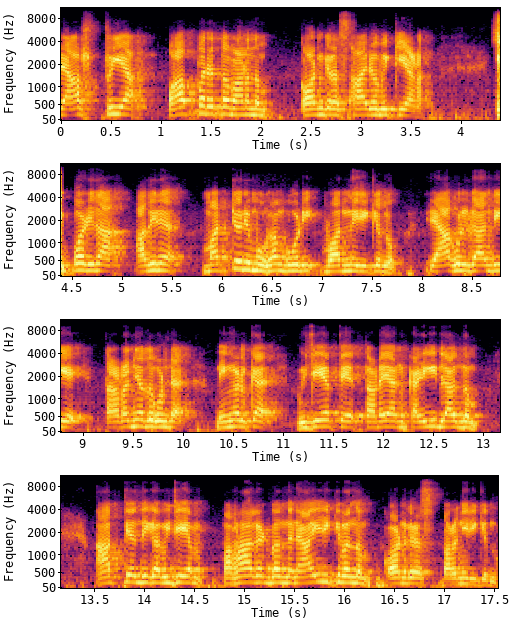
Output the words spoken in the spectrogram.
രാഷ്ട്രീയ പാപ്പരത്വമാണെന്നും കോൺഗ്രസ് ആരോപിക്കുകയാണ്. ഇപ്പോഴിതാ അതിന് മറ്റൊരു മുഖം കൂടി വന്നിരിക്കുന്നു. രാഹുൽ ഗാന്ധിയെ തടഞ്ഞതുകൊണ്ട് നിങ്ങൾക്ക് വിജയത്തെ തടയാൻ കഴിയില്ല എന്നും ആത്യന്തിക വിജയം മഹാഗഡ്ബന്ധനായിരിക്കുമെന്നും കോൺഗ്രസ് പറഞ്ഞിരിക്കുന്നു.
